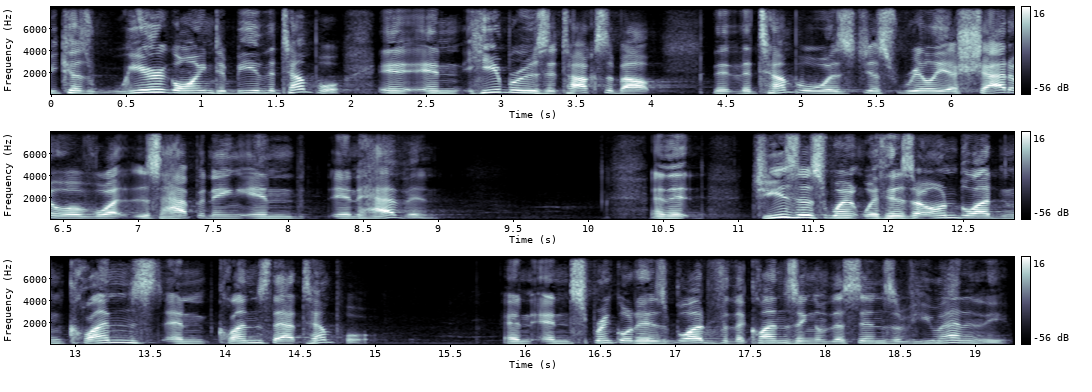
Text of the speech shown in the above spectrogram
Because we're going to be the temple. In, in Hebrews, it talks about that the temple was just really a shadow of what is happening in, in heaven. And that Jesus went with his own blood and cleansed and cleansed that temple and, and sprinkled his blood for the cleansing of the sins of humanity.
